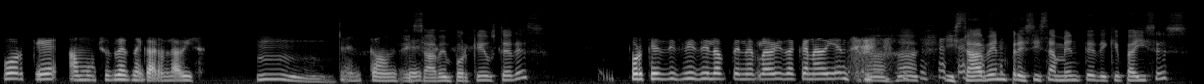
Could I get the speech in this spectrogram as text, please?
porque a muchos les negaron la visa. Mm. Entonces, ¿saben por qué ustedes? Porque es difícil obtener la visa canadiense. Ajá. ¿Y saben precisamente de qué países?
